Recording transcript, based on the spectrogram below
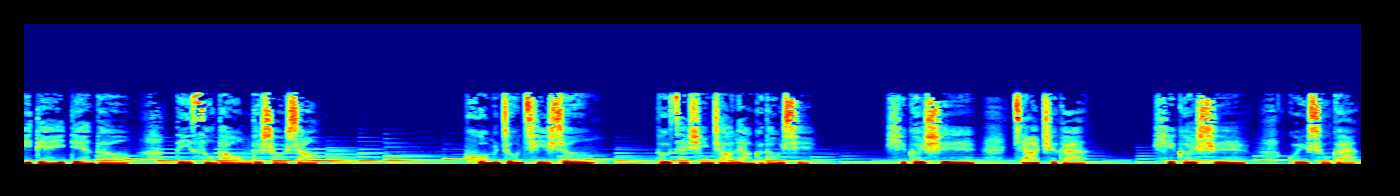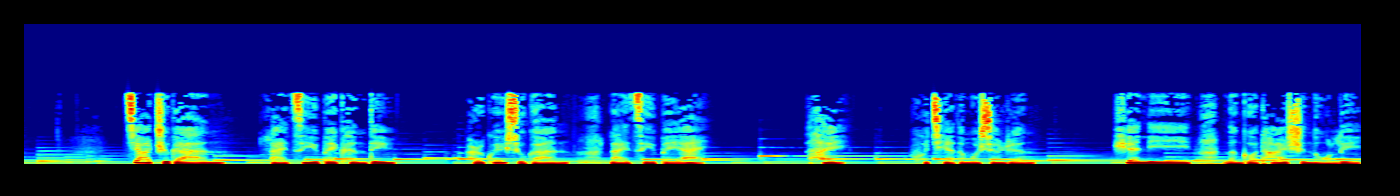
一点一点的递送到我们的手上。我们终其一生。都在寻找两个东西，一个是价值感，一个是归属感。价值感来自于被肯定，而归属感来自于被爱。嘿，我亲爱的陌生人，愿你能够踏实努力，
